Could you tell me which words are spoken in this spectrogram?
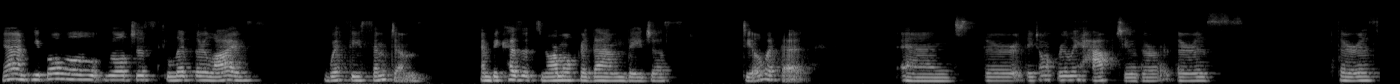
Yeah, and people will will just live their lives with these symptoms. And because it's normal for them, they just deal with it. And they're they don't really have to. There there is there is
